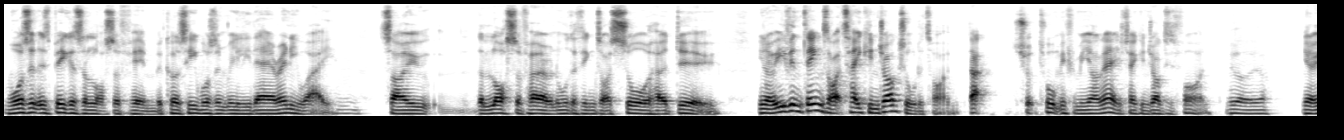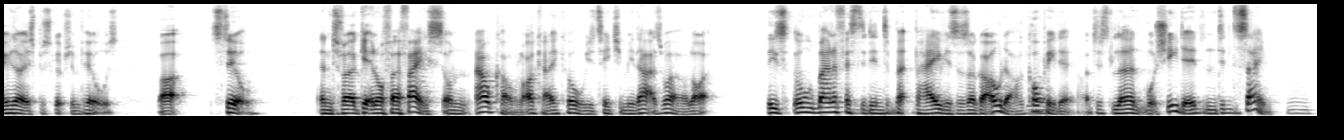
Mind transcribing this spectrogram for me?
wasn't as big as the loss of him because he wasn't really there anyway. Mm. So the loss of her and all the things I saw her do, you know, even things like taking drugs all the time, that taught me from a young age taking drugs is fine. Yeah, yeah. You know, even though it's prescription pills, but still. And for getting off her face on alcohol, like, okay, cool, you're teaching me that as well. Like, these all manifested into behaviors as I got older. I copied it. I just learned what she did and did the same. Mm.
